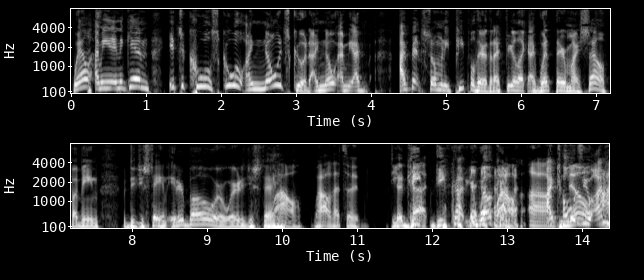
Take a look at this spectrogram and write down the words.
Well, I mean, and again, it's a cool school. I know it's good. I know. I mean, I've I've met so many people there that I feel like I went there myself. I mean, did you stay in Ytterboe or where did you stay? Wow. Wow. That's a deep A cut. deep, deep cut. You're welcome. Wow. Um, I told no, you I'm I-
